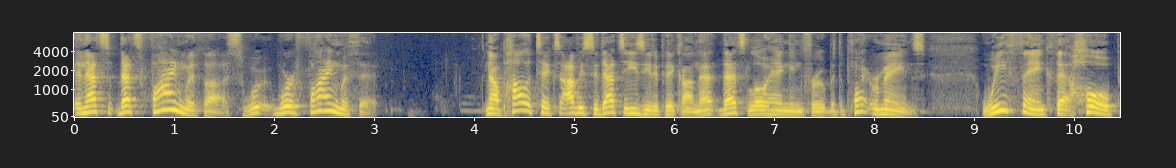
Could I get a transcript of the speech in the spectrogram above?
And that's, that's fine with us. We're, we're fine with it. Now, politics, obviously, that's easy to pick on. That, that's low hanging fruit. But the point remains we think that hope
